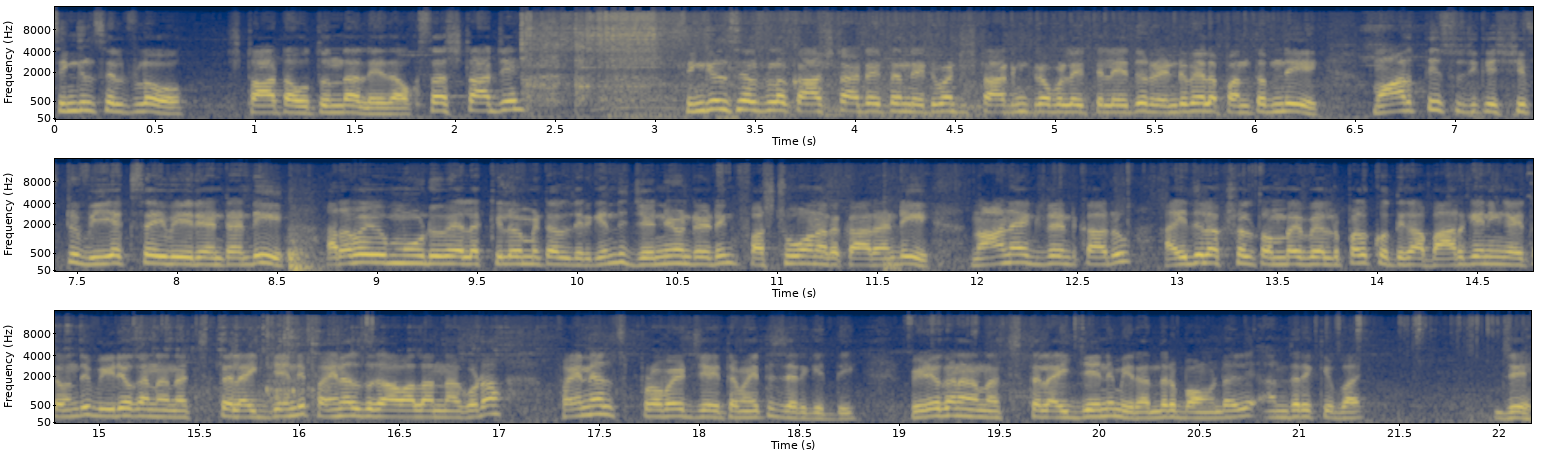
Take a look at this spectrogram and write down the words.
సింగిల్ సెల్ఫ్లో స్టార్ట్ అవుతుందా లేదా? ఒకసారి స్టార్ట్ చేయి. సింగిల్ సెల్ఫ్లో కార్ స్టార్ట్ అవుతుంది. ఎటువంటి స్టార్టింగ్ ట్రబుల్ అయితే లేదు. రెండు వేల పంతొమ్మిది Maruti Suzuki Swift VXI variant అండి. అరవై మూడు వేల కిలోమీటర్లు తిరిగింది. Genuine rating first owner car అండి. నాన్ యాక్సిడెంట్ కారు ఐదు లక్షల తొంభై వేల రూపాయలు కొద్దిగా బార్గెనింగ్ అయితే ఉంది. వీడియో కనుక నచ్చితే లైక్ చేయండి. ఫైనల్స్ కావాలన్నా కూడా ఫైనల్స్ ప్రొవైడ్ చేయడం అయితే జరిగింది వీడియో కనుక నచ్చితే లైక్ చేయండి. మీరు అందరూ బాగుండాలి. అందరికీ బాయ్ జై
